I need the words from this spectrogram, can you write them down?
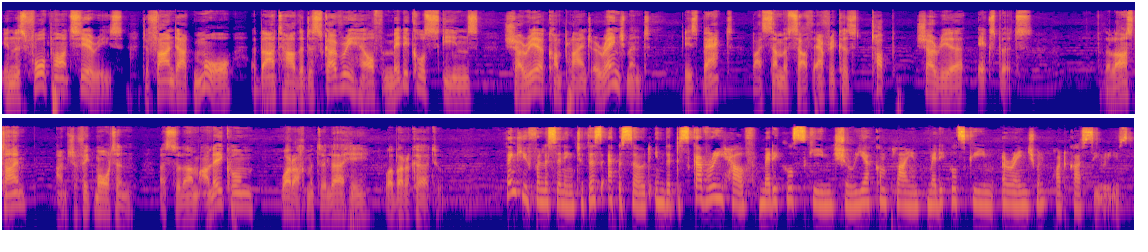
in this four part series to find out more about how the Discovery Health Medical Scheme's Sharia compliant arrangement is backed by some of South Africa's top Sharia experts. For the last time, I'm Shafiq Morton. Assalamu alaikum wa rahmatullahi wa barakatuh. Thank you for listening to this episode in the Discovery Health Medical Scheme Sharia Compliant Medical Scheme Arrangement podcast series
